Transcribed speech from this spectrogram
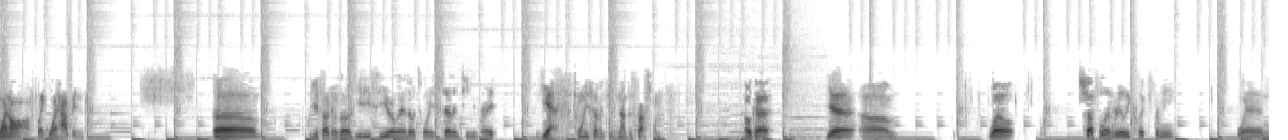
went off. Like, what happened? um, you're talking about EDC Orlando 2017, right? Yes, 2017, not this past one. Okay. Yeah. Um, well, shuffling really clicked for me when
